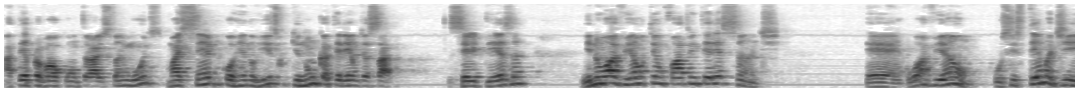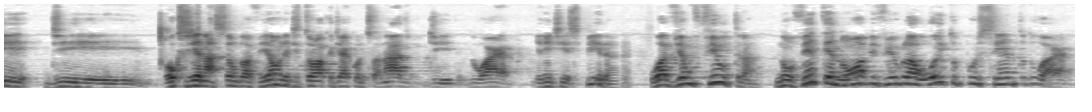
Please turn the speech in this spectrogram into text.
até provar o contrário, estão imunes, mas sempre correndo risco, que nunca teremos essa certeza. E no avião tem um fato interessante. É, o avião, o sistema de, de oxigenação do avião, né, de troca de ar-condicionado do ar que a gente respira, o avião filtra 99,8% do ar.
